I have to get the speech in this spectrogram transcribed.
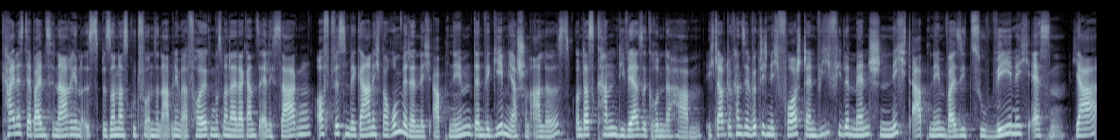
Keines der beiden Szenarien ist besonders gut für unseren Abnehmerfolg, muss man leider ganz ehrlich sagen. Oft wissen wir gar nicht, warum wir denn nicht abnehmen, denn wir geben ja schon alles und das kann diverse Gründe haben. Ich glaube, du kannst dir wirklich nicht vorstellen, wie viele Menschen nicht abnehmen, weil sie zu wenig essen. Ja,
